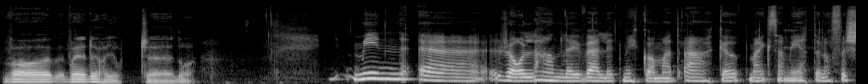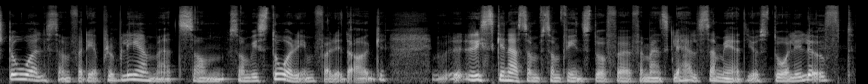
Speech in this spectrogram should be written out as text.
Vad, vad är det du har gjort eh, då? Min eh, roll handlar ju väldigt mycket om att öka uppmärksamheten och förståelsen för det problemet som, som vi står inför idag. Riskerna som, som finns då för, för mänsklig hälsa med just dålig luft.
